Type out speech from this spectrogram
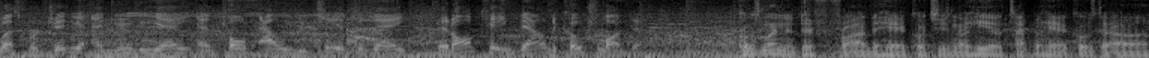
West Virginia, and UVA, and told Ali Lucia today it all came down to Coach London. Coach London different from other head coaches. You know, he a type of head coach that uh,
